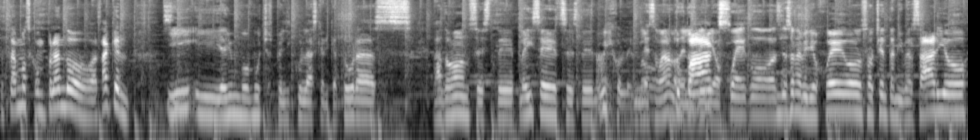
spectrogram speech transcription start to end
estamos comprando, saquen. Sí. Y, y hay un- muchas películas, caricaturas, add-ons, este, playsets, este, uy, híjole. No, le sumaron lo de los videojuegos, de videojuegos, 80 aniversario,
